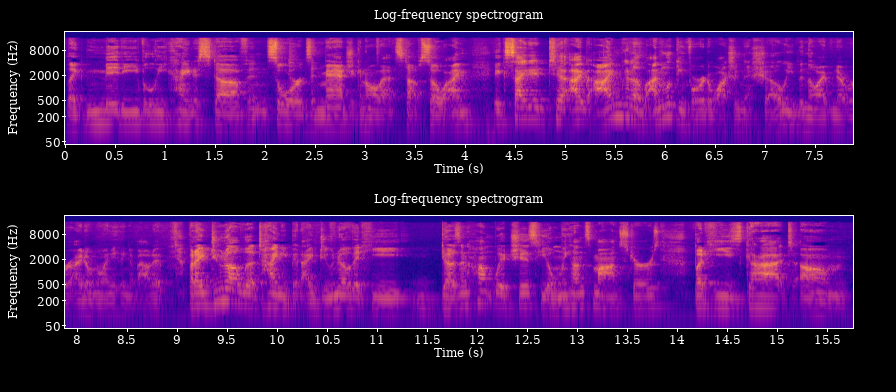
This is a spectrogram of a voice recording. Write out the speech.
like medievally kind of stuff and swords and magic and all that stuff. So i'm excited to I, i'm gonna i'm looking forward to watching this show even though i've never i don't know anything about it. But i do know a tiny bit i do know that he doesn't hunt witches he only hunts monsters but he's got um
